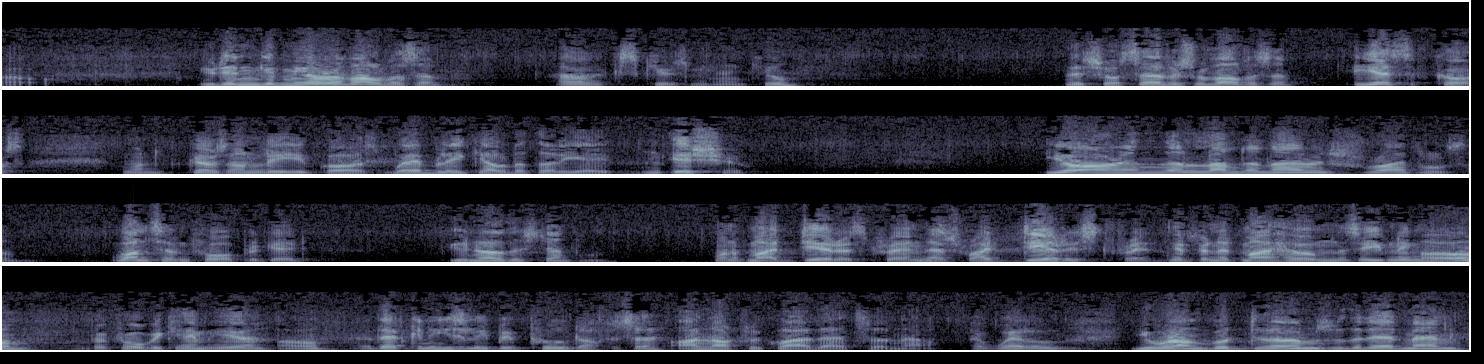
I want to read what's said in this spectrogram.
Oh. You didn't give me your revolver, sir. Oh, excuse me. Thank you. This your service revolver, sir? Yes, of course. One goes on leave. Of course. Webley, caliber 38. Issue. You're in the London Irish Rifles, sir. 174 Brigade. You know this gentleman? one of my dearest friends. That's right, dearest friend. He'd been at my home this evening. Oh? Before we came here. Oh? That can easily be proved, officer. I'll not require that, sir, now. Uh, well, You were on good terms with the dead man?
